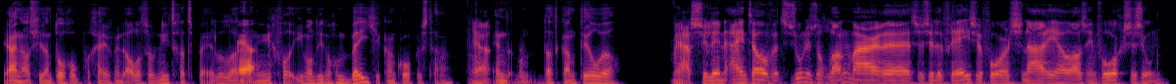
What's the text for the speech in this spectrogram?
Ja, en als je dan toch op een gegeven moment alles of niets gaat spelen, laat Ja. in ieder geval iemand die nog een beetje kan koppen staan. Ja. En dat, dat kan Til wel. Maar ja, ze zullen in Eindhoven, het seizoen is nog lang, maar eh, ze zullen vrezen voor een scenario als in vorig seizoen.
